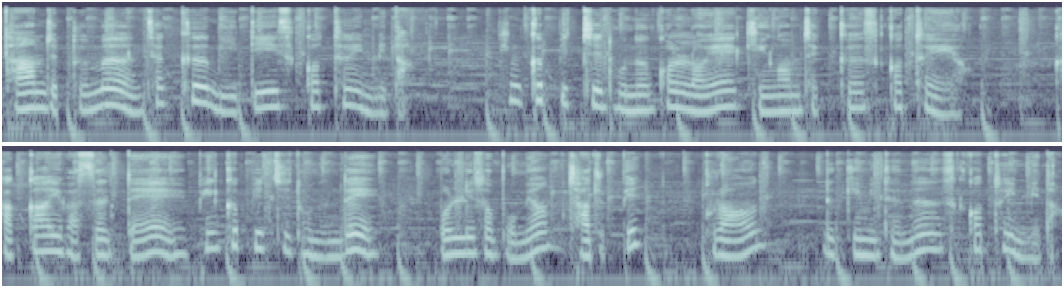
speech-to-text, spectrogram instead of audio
다음 제품은 체크 미디 스커트입니다. 핑크빛이 도는 컬러의 깅엄 체크 스커트예요. 가까이 봤을 때 핑크빛이 도는데 멀리서 보면 자주빛, 브라운 느낌이 드는 스커트입니다.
